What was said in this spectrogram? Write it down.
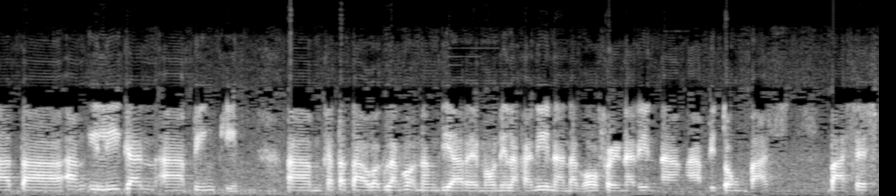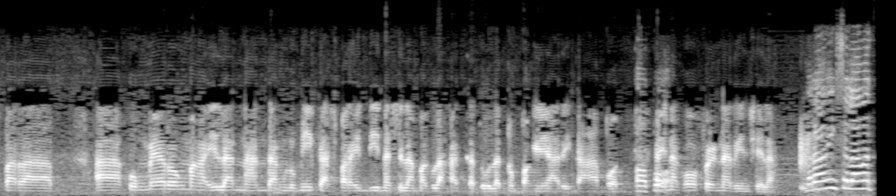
at ah, ang Iligan ah, Pinky. Um, katatawag lang ho ng DRMO nila kanina, nag-offer na rin ng ah, pitong bus bases para ah, kung merong mga ilan na handang lumikas para hindi na sila maglakad katulad ng pangyayari kahapon, Opo. ay nag-offer na rin sila. Maraming salamat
